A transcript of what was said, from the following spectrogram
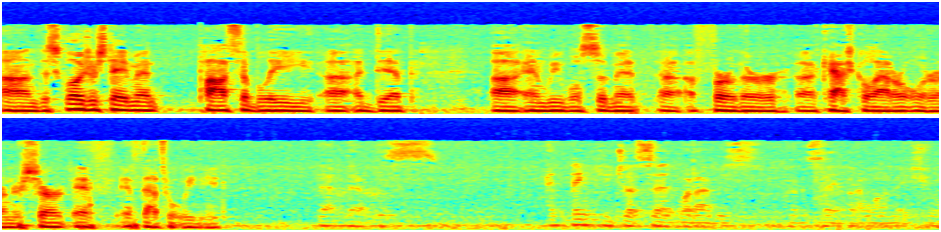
on disclosure statement, possibly uh, a dip, uh, and we will submit uh, a further uh, cash collateral order under cert if, if that's what we need. That, that was, I think you just said what I was going to say, but I want to make sure.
